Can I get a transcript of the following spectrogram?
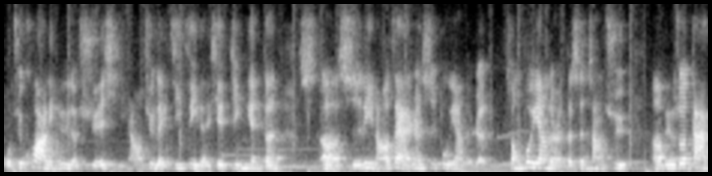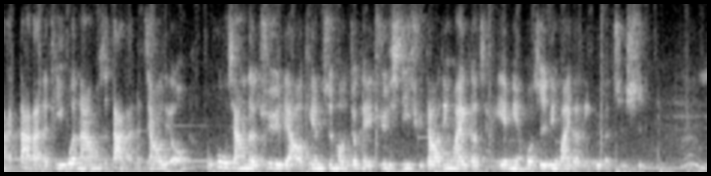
我去跨领域的学习，然后去累积自己的一些经验跟呃实力，然后再来认识不一样的人，从不一样的人的身上去。呃，比如说大大胆的提问啊，或是大胆的交流，互相的去聊天之后，你就可以去吸取到另外一个产业面或是另外一个领域的知识。嗯，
